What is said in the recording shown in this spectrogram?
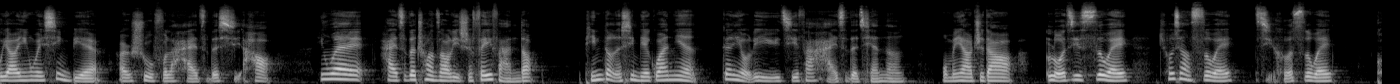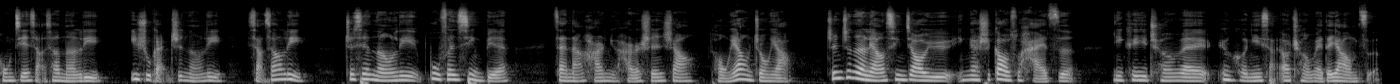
不要因为性别而束缚了孩子的喜好，因为孩子的创造力是非凡的。平等的性别观念更有利于激发孩子的潜能。我们要知道，逻辑思维、抽象思维、几何思维、空间想象能力、艺术感知能力、想象力这些能力不分性别，在男孩女孩的身上同样重要。真正的良性教育应该是告诉孩子，你可以成为任何你想要成为的样子。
